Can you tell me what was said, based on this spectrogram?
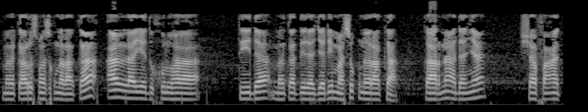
mereka harus masuk neraka, alla yadkhuluha. Tidak, mereka tidak jadi masuk neraka karena adanya syafaat.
